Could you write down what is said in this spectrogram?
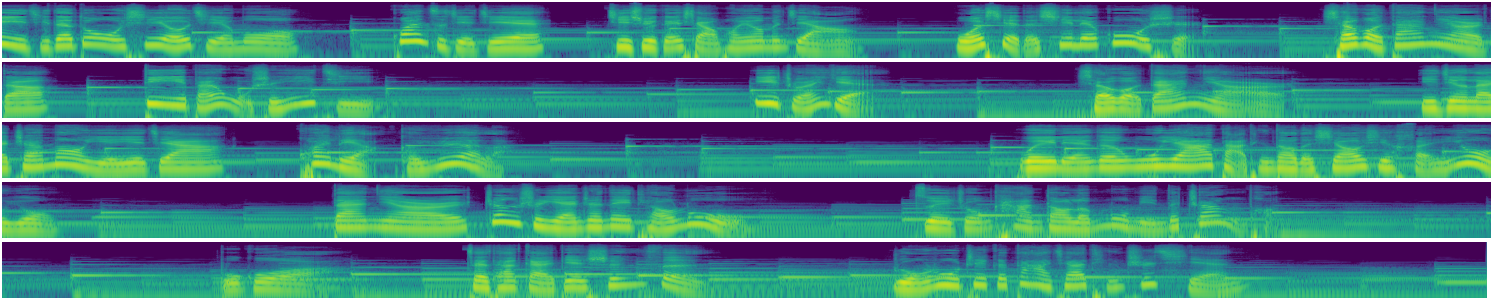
这一集的《动物西游》节目，罐子姐姐继续给小朋友们讲我写的系列故事《小狗丹尼尔》的第一百五十一集。一转眼，小狗丹尼尔已经来毡帽爷爷家快两个月了。威廉跟乌鸦打听到的消息很有用，丹尼尔正是沿着那条路，最终看到了牧民的帐篷。不过，在他改变身份、融入这个大家庭之前，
